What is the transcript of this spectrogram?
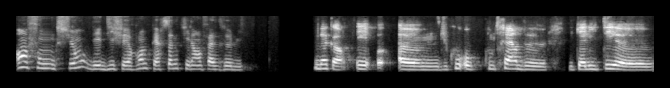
en fonction des différentes personnes qu'il a en face de lui. D'accord. Et euh, du coup, au contraire de, des qualités euh,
